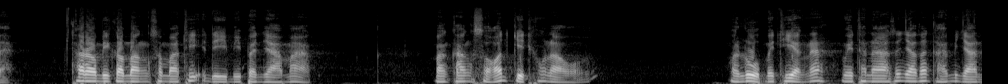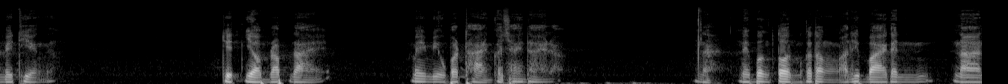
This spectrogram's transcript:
นะถ้าเรามีกำลังสมาธิดีมีปัญญามาก บางครั้งสอนจิตของเรามารูปไม่เที่ยงนะเวทนาสัญญาทั้งขายวิญญาณไม่เที่ยง จิตยอมรับได้ ไม่มีอุปทานก็ใช้ได้แล้วนะในเบื้องต้นมันก็ต้องอธิบายกันนาน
